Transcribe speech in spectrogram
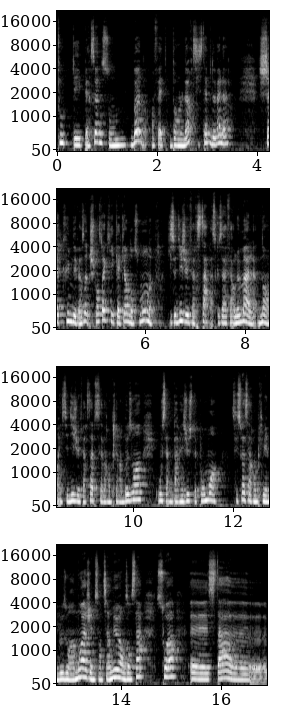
toutes les personnes sont bonnes, en fait, dans leur système de valeurs. Chacune des personnes, je pense pas qu'il y ait quelqu'un dans ce monde qui se dit je vais faire ça parce que ça va faire le mal. Non, il se dit je vais faire ça parce que ça va remplir un besoin ou ça me paraît juste pour moi. C'est soit ça remplit mes besoins à moi, je vais me sentir mieux en faisant ça, soit euh, ça euh,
